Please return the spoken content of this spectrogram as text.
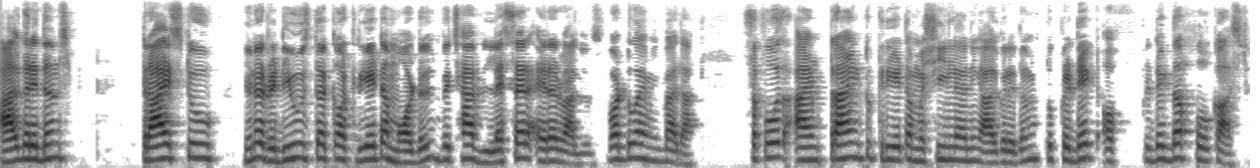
Algorithms tries to you know reduce the or create a model which have lesser error values. What do I mean by that? Suppose I am trying to create a machine learning algorithm to predict of predict the forecast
